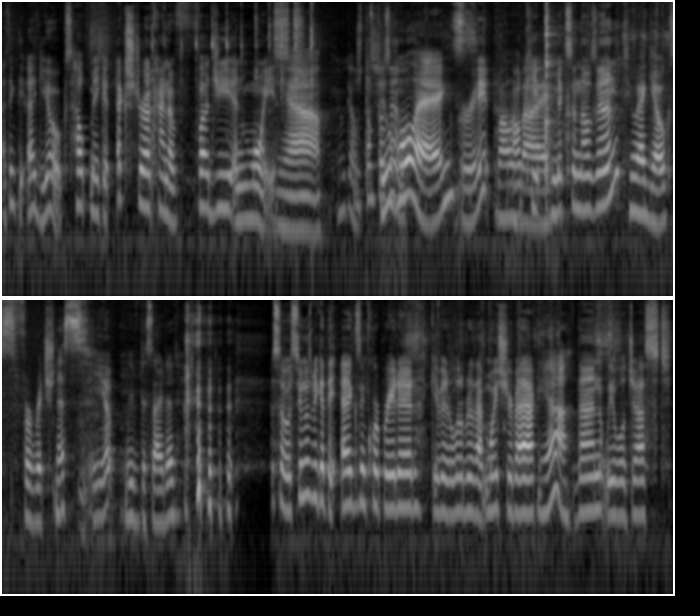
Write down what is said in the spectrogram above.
I think the egg yolks help make it extra kind of fudgy and moist. Yeah. Here we go. Just dump Two those in. whole eggs. Great. I'll keep mixing those in. two egg yolks for richness. Yep. We've decided. So as soon as we get the eggs incorporated, give it a little bit of that moisture back. Yeah. Then we will just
